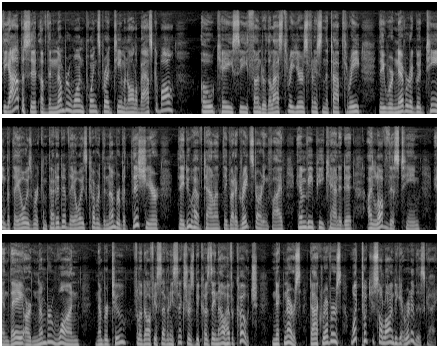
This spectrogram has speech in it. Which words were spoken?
The opposite of the number one point spread team in all of basketball, OKC Thunder. The last three years finished in the top three. They were never a good team, but they always were competitive. They always covered the number. But this year, they do have talent. They've got a great starting five, MVP candidate. I love this team, and they are number one. Number two, Philadelphia 76ers, because they now have a coach, Nick Nurse. Doc Rivers, what took you so long to get rid of this guy?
